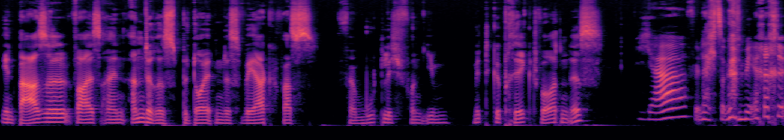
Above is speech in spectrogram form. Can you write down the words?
In Basel war es ein anderes bedeutendes Werk, was vermutlich von ihm mitgeprägt worden ist. Ja, vielleicht sogar mehrere.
